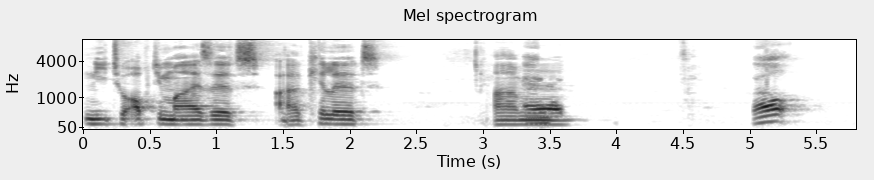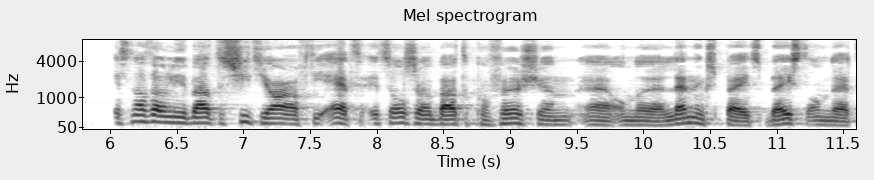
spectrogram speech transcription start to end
need to optimize it. I'll kill it. Um, uh, well, it's not only about the CTR of the ad; it's also about the conversion uh, on the landing page based on that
